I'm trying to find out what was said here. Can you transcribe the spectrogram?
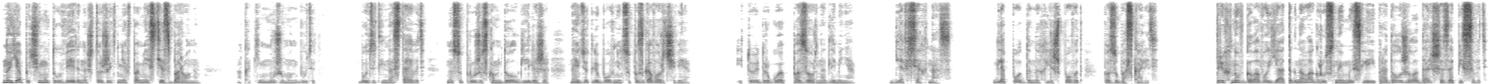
но я почему-то уверена, что жить мне в поместье с бароном. А каким мужем он будет? Будет ли настаивать на супружеском долге или же найдет любовницу позговорчивее? И то, и другое позорно для меня. Для всех нас. Для подданных лишь повод позубоскалить. Тряхнув головой, я отогнала грустные мысли и продолжила дальше записывать.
